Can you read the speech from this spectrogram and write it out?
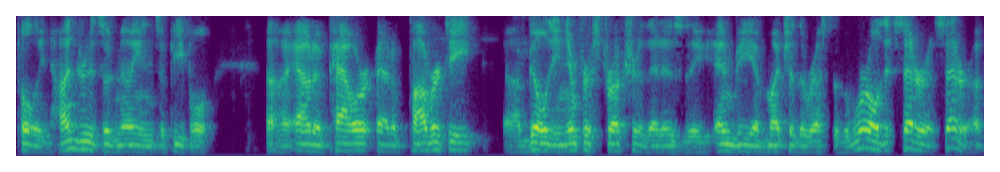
pulling hundreds of millions of people uh, out of power, out of poverty, uh, building infrastructure that is the envy of much of the rest of the world, et cetera, et cetera.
